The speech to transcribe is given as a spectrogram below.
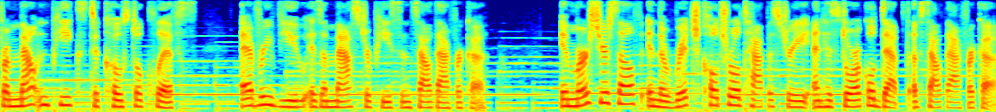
From mountain peaks to coastal cliffs, every view is a masterpiece in South Africa. Immerse yourself in the rich cultural tapestry and historical depth of South Africa.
